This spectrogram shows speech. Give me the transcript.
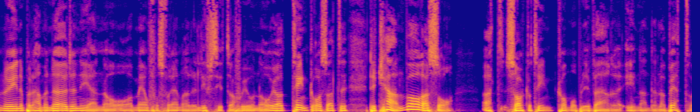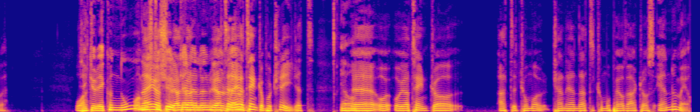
nu är jag inne på det här med nöden igen och, och människors förändrade livssituationer. Och jag tänker också att det, det kan vara så att saker och ting kommer att bli värre innan det blir bättre. Och att- Tänker du ekonomiskt Nej, i jag, kyrkan jag, jag, eller? jag, hur? jag, tänker på kriget. ja. Eh, och, och jag tänker att det kommer, kan hända att det kommer påverka oss ännu mer.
